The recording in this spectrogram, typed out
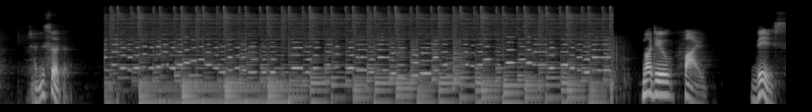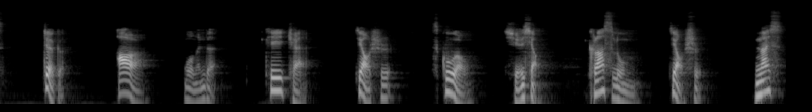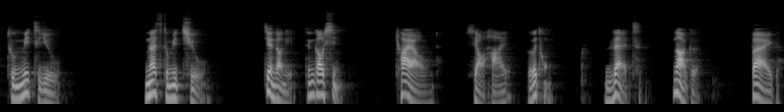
橙色的。Module Five, this 这个，our 我们的，teacher 教师，school 学校，classroom 教室，nice to meet you, nice to meet you 见到你真高兴，child 小孩儿童。that 那个 bag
